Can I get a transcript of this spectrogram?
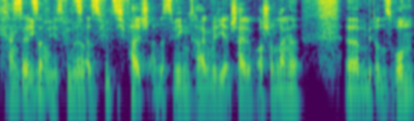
krank Seltsam, irgendwie. Es fühlt, ja. sich, also es fühlt sich falsch an. Deswegen tragen wir die Entscheidung auch schon lange ähm, mit uns rum.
